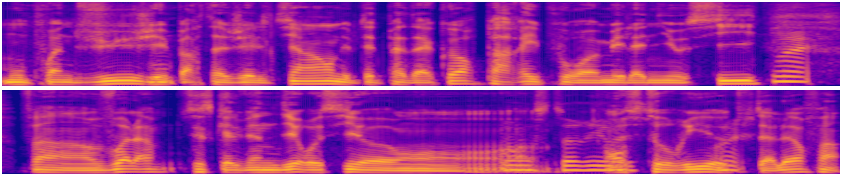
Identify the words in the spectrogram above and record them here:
mon point de vue, j'ai partagé le tien, on n'est peut-être pas d'accord. Pareil pour euh, Mélanie aussi. Ouais. Enfin, voilà, c'est ce qu'elle vient de dire aussi euh, en, En story, en story, euh, Ouais. tout à l'heure. Enfin,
